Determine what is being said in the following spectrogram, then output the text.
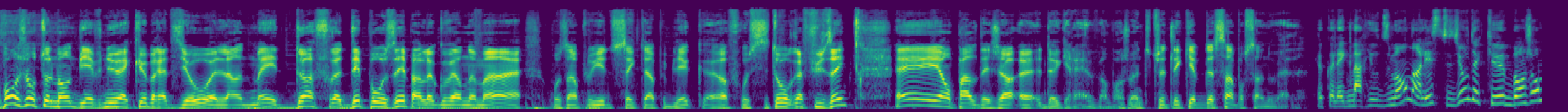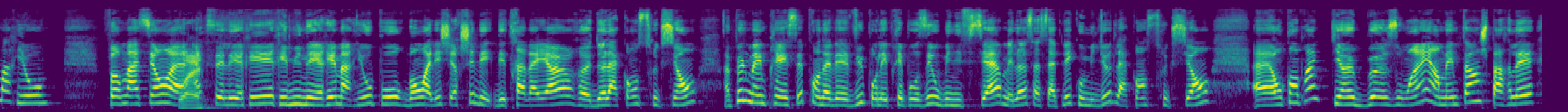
Bonjour tout le monde, bienvenue à Cube Radio. Lendemain d'offres déposées par le gouvernement euh, aux employés du secteur public, euh, offres aussitôt refusées. Et on parle déjà euh, de grève. On va rejoindre tout de suite l'équipe de 100% Nouvelles. Le collègue Mario Dumont dans les studios de Cube. Bonjour Mario. Formation euh, accélérée, rémunérée, Mario, pour bon aller chercher des, des, travailleurs euh, de la construction. Un peu le même principe qu'on avait vu pour les préposés aux bénéficiaires, mais là, ça s'applique au milieu de la construction. Euh, on comprend qu'il y a un besoin. En même temps, je parlais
